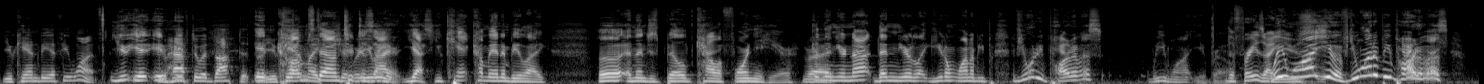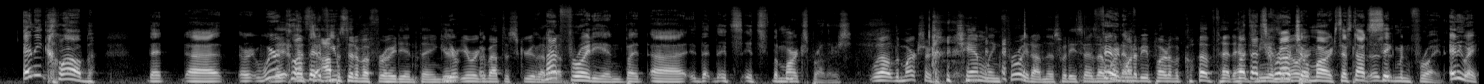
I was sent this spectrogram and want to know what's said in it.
you can be if you want. you it, You it- have it- to adopt it. Though. It you can't, comes like, down to where you desire. Yes, you can't come in and be like, uh, and then just build California here. Right. And then you're not. Then you're like, you don't want to be. If you want to be part of us, we want you, bro. The phrase I we use- want you. If you want to be part of us, any club that uh, or we're a club That's that the if you, opposite of a Freudian thing. You're, You're- you were about to screw that up. not up. Freudian, but uh, th- it's it's the Marx Brothers. well, the Marx are channeling Freud on this What he says, "I wouldn't enough. want to be a part of a club that." But that's me as an Groucho. Marx. That's not Sigmund Freud. Anyway,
